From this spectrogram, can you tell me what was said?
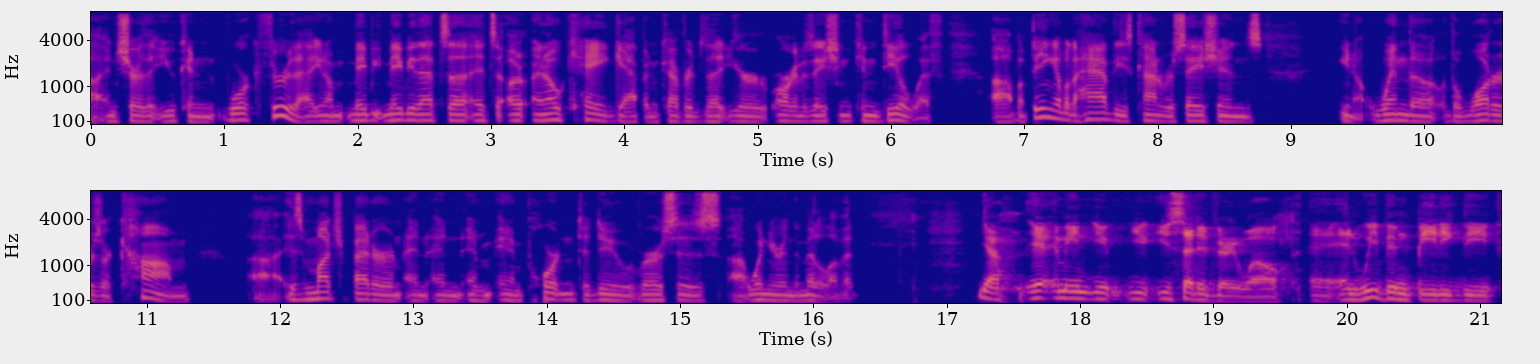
uh, ensure that you can work through that. You know, maybe maybe that's a it's a, an okay gap in coverage that your organization can deal with. Uh, but being able to have these conversations, you know, when the the waters are calm, uh, is much better and, and, and, and, important to do versus uh, when you're in the middle of it. Yeah, I mean, you, you, you said it very well, and we've been beating the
